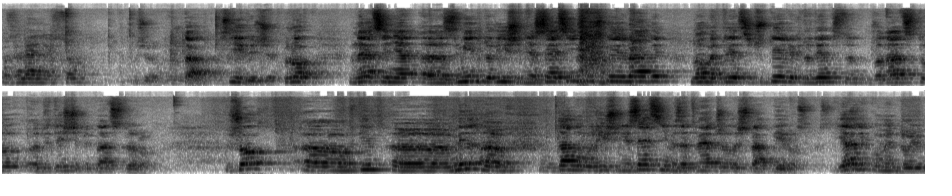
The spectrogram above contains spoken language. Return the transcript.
По земельній. Все. Так, слідуюче. Про внесення е, змін до рішення сесії сільської ради номер 34 від 11.12.2015 року. Що е, втім, е, ми в даному рішенні сесії ми затверджували штатний розпис. Я рекомендую,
